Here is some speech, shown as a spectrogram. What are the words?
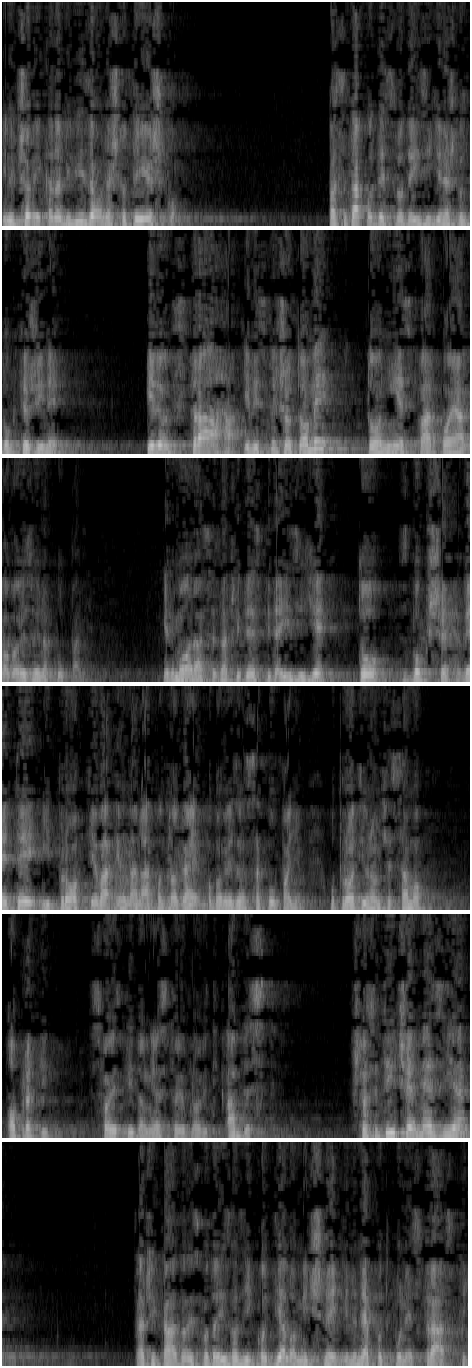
Ili čovjek kada bi vizao nešto teško, pa se tako desilo da iziđe nešto zbog težine, ili od straha, ili slično tome, to nije stvar koja ga obavezuje na kupanje. Jer mora se znači desiti da iziđe to zbog šehvete i prohtjeva i onda nakon toga je obavezan sa kupanjem. U protivnom će samo oprati svoje stidno mjesto i obnoviti abdest. Što se tiče mezije, znači kazali smo da izlazi kod djelomične ili nepotpune strasti,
